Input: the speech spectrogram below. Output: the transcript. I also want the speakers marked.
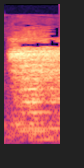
Speaker 1: you.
